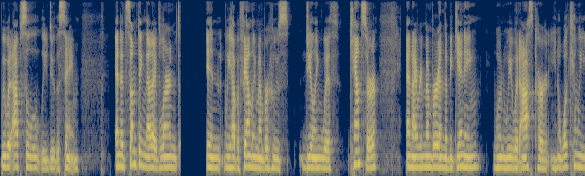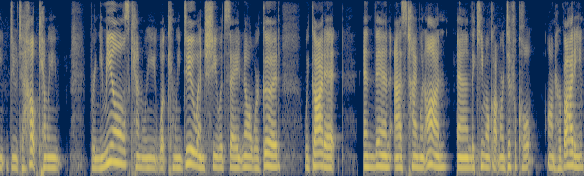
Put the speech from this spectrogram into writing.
We would absolutely do the same. And it's something that I've learned in we have a family member who's dealing with cancer and I remember in the beginning when we would ask her, you know, what can we do to help? Can we bring you meals? Can we what can we do? And she would say, "No, we're good. We got it." And then as time went on and the chemo got more difficult on her body,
